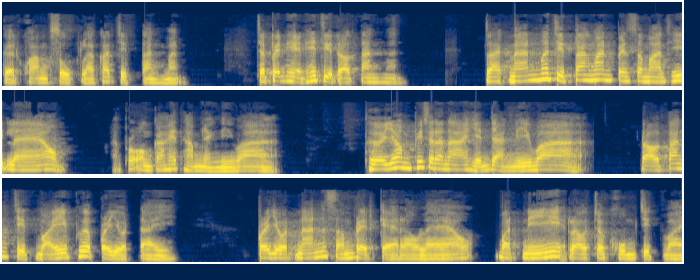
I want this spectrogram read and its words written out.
เกิดความสุขแล้วก็จิตตั้งมั่นจะเป็นเหตุให้จิตเราตั้งมั่นจากนั้นเมื่อจิตตั้งมั่นเป็นสมาธิแล้ว พระองค์ก็ให้ทำอย่างนี้ว่า เธอย่อมพิจารณาเห็นอย่างนี้ว่า เราตั้งจิตไว้เพื่อประโยชน์ใด ประโยชน์นั้นสำเร็จแก่เราแล้ว บัดนี้เราจะคุมจิตไว้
